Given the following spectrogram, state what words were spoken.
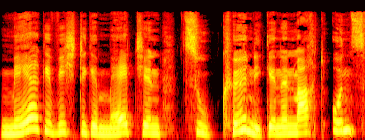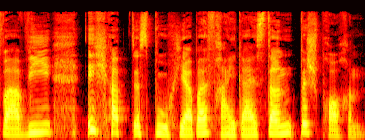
mehrgewichtige Mädchen zu Königinnen macht. Und zwar wie? Ich habe das Buch ja bei Freigeistern besprochen.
